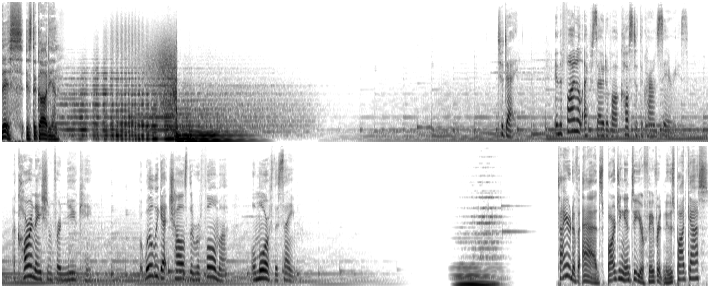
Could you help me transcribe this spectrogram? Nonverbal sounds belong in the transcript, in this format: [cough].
This is The Guardian. Today, in the final episode of our Cost of the Crown series, a coronation for a new king. But will we get Charles the Reformer or more of the same? Tired of ads barging into your favorite news podcasts?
